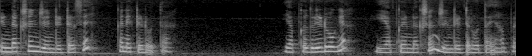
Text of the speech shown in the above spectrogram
इंडक्शन जनरेटर से कनेक्टेड होता है। ये आपका ग्रिड हो गया। ये आपका इंडक्शन जनरेटर होता है यहाँ पर।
